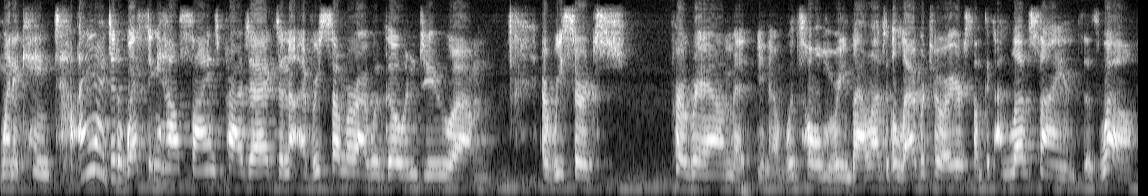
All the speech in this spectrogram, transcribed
when it came time, I did a Westinghouse science project, and every summer I would go and do um, a research program at you know Woods Hole Marine Biological Laboratory or something. I love science as well.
